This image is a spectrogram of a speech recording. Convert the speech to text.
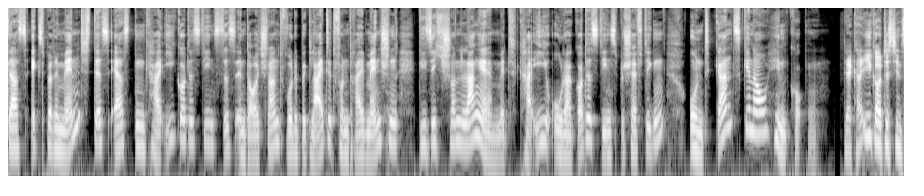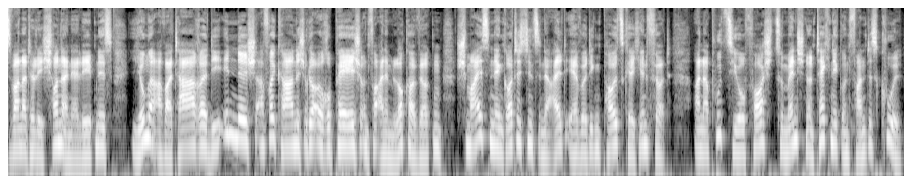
Das Experiment des ersten KI-Gottesdienstes in Deutschland wurde begleitet von drei Menschen, die sich schon lange mit KI oder Gottesdienst beschäftigen und ganz genau hingucken. Der KI-Gottesdienst war natürlich schon ein Erlebnis. Junge Avatare, die indisch, afrikanisch oder europäisch und vor allem locker wirken, schmeißen den Gottesdienst in der altehrwürdigen Paulskirche in Fürth. Anna Puzio forscht zu Menschen und Technik und fand es cool.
